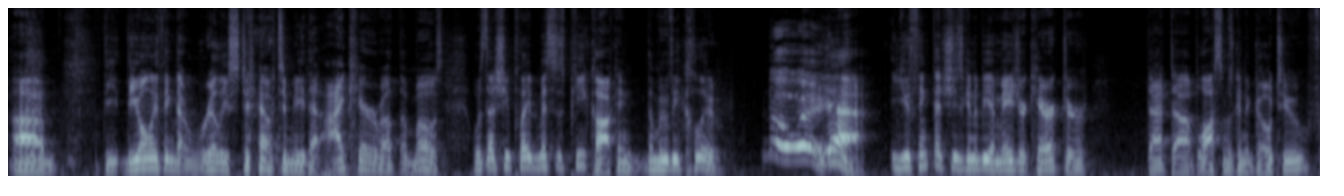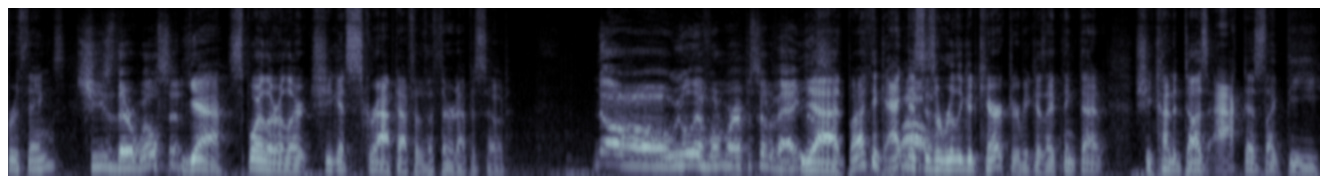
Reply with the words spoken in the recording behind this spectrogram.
um, the the only thing that really stood out to me that I care about the most was that she played Mrs. Peacock in the movie Clue. No way. Yeah, you think that she's going to be a major character that uh, Blossom's going to go to for things? She's their Wilson. Yeah. Spoiler alert: she gets scrapped after the third episode. No, we only have one more episode of Agnes. Yeah, but I think Agnes Wow. is a really good character because I think that she kind of does act as like the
